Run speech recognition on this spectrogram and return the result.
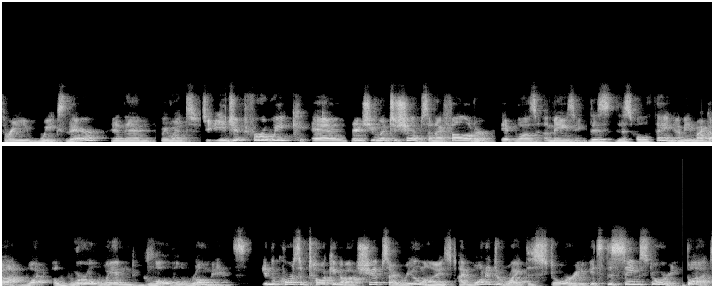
three weeks there. And then we went to Egypt for a week. And then she went to ships and I followed her. It was amazing. This this whole thing. I mean, my God, what a whirlwind global romance. In the course of talking about ships, I realized I wanted to write this story. It's the same story, but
